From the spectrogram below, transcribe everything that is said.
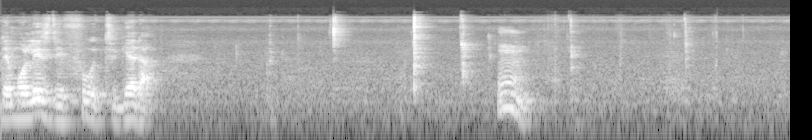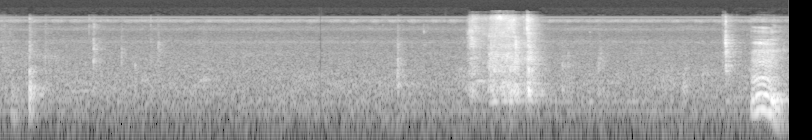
demolish the food together. Mm. Mm.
